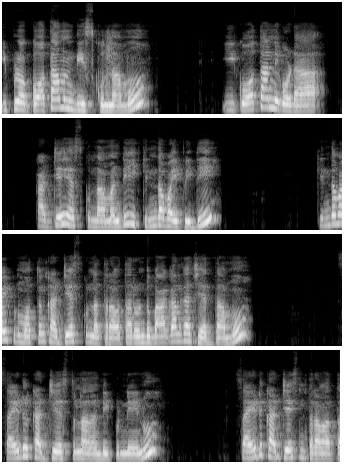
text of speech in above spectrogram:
ఇప్పుడు ఒక గోతామును తీసుకుందాము. ఈ గోతాన్ని కూడా కట్ చేసేసుకుందామండి. ఈ కింద వైపు ఇది. కింద వైపును మొత్తం కట్ చేసుకున్న తర్వాత రెండు భాగాలుగా చేద్దాము. సైడ్ కట్ చేస్తున్నానండి ఇప్పుడు నేను. సైడ్ కట్ చేసిన తర్వాత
